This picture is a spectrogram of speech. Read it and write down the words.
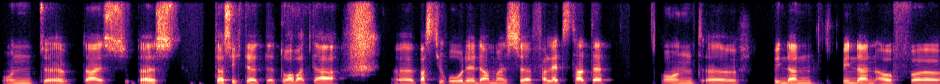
und da, ist, da ist, dass sich der, der Torwart da, äh, Basti Rode, damals äh, verletzt hatte. Und äh, bin dann, bin dann auf, äh,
